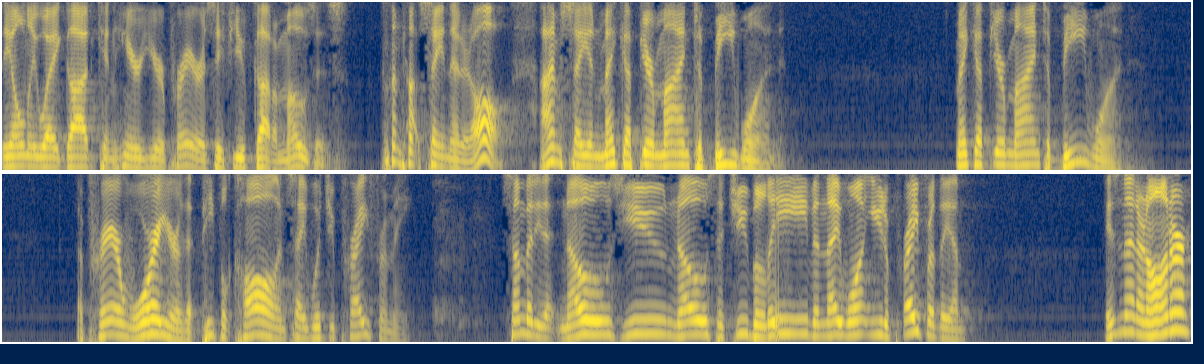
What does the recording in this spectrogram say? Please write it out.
the only way God can hear your prayer is if you've got a Moses. I'm not saying that at all. I'm saying make up your mind to be one. Make up your mind to be one. A prayer warrior that people call and say, Would you pray for me? Somebody that knows you, knows that you believe, and they want you to pray for them. Isn't that an honor?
